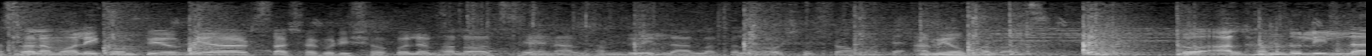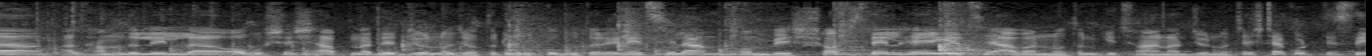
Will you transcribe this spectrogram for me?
আসসালামু আলাইকুম, প্রিয় ভিউয়ার্স। আশা করি সকলে ভালো আছেন। আলহামদুলিল্লাহ, আল্লাহ তালার অশেষ রহমতে আমিও ভালো আছি। তো আলহামদুলিল্লাহ আলহামদুলিল্লাহ, অবশেষে আপনাদের জন্য যতটুকু কবুতর এনেছিলাম, কম বেশ সব সেল হয়ে গেছে। আবার নতুন কিছু আনার জন্য চেষ্টা করতেছি।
